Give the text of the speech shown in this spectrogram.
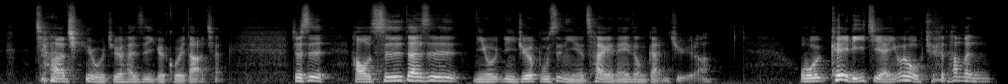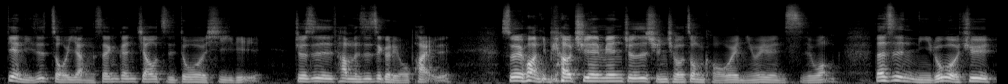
加下去，我觉得还是一个鬼打墙，就是好吃，但是你你觉得不是你的菜的那一种感觉啦。我可以理解，因为我觉得他们店里是走养生跟胶质多的系列，就是他们是这个流派的，所以话你不要去那边就是寻求重口味，你会有点失望。但是你如果去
